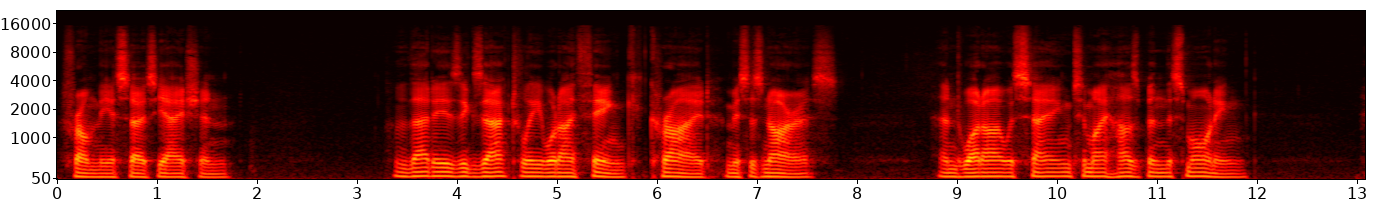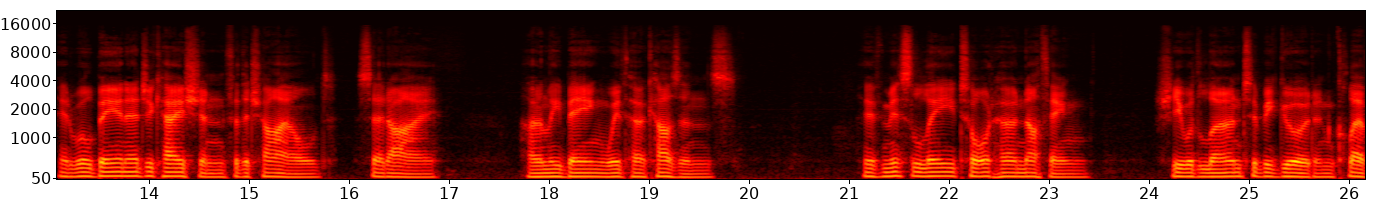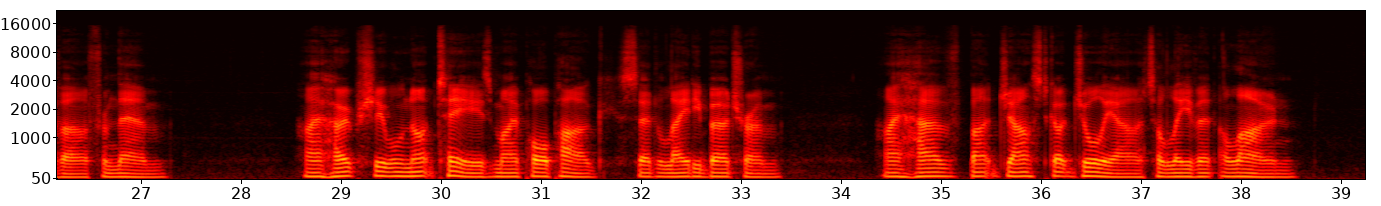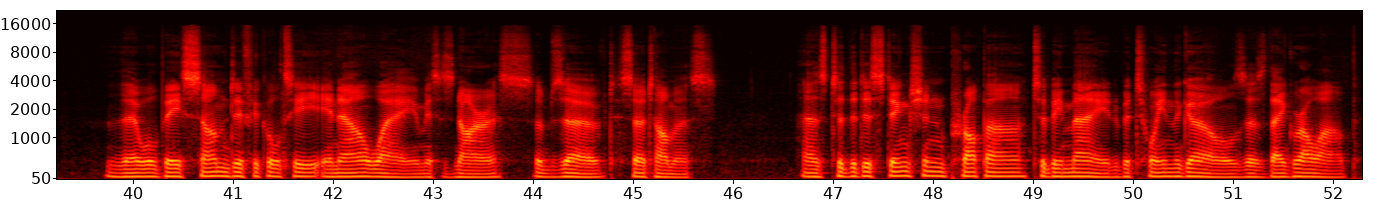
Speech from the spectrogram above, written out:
from the association. That is exactly what I think, cried Mrs. Norris and what I was saying to my husband this morning. It will be an education for the child, said I, only being with her cousins. If Miss Lee taught her nothing, she would learn to be good and clever from them. I hope she will not tease my poor pug, said Lady Bertram. I have but just got Julia to leave it alone. There will be some difficulty in our way, Mrs. Norris, observed Sir Thomas, as to the distinction proper to be made between the girls as they grow up.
